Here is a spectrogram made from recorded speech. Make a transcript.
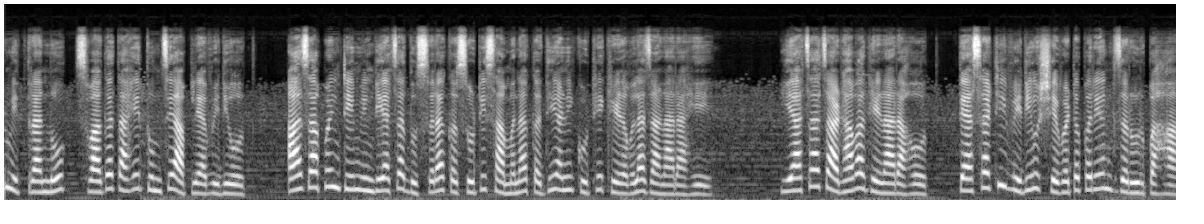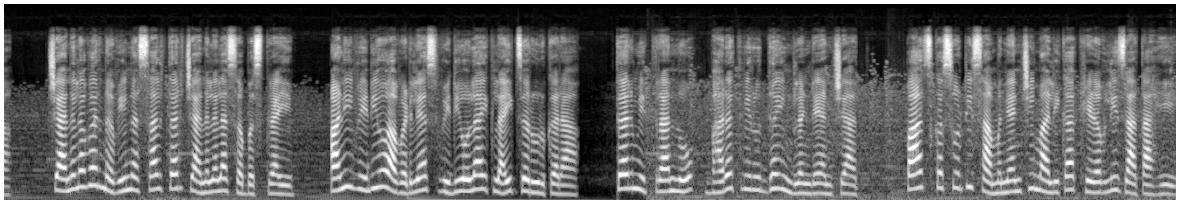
मित्रांनो स्वागत आहे तुमचे आपल्या व्हिडिओत. आज आपण टीम इंडियाचा दुसरा कसोटी सामना कधी आणि कुठे खेळवला जाणार आहे? याचाच आढावा घेणार आहोत. त्यासाठी व्हिडिओ शेवटपर्यंत जरूर पहा. चॅनलवर नवीन असाल तर चॅनलला सबस्क्राईब आणि व्हिडिओ आवडल्यास व्हिडिओला एक लाईक जरूर करा. तर मित्रांनो भारत विरुद्ध इंग्लंड यांच्यात पाच कसोटी सामन्यांची मालिका खेळवली जात आहे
